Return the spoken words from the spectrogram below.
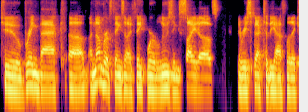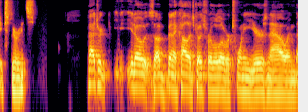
to bring back uh, a number of things that I think we're losing sight of in respect to the athletic experience. Patrick, you know, so I've been a college coach for a little over 20 years now, and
